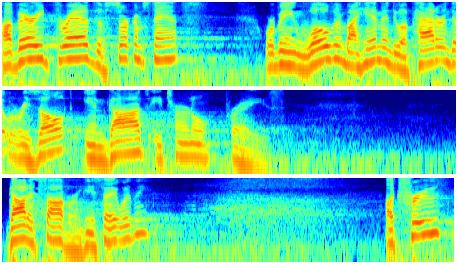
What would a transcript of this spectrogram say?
uh, varied threads of circumstance were being woven by him into a pattern that will result in God's eternal praise. God is sovereign. Can you say it with me? A truth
